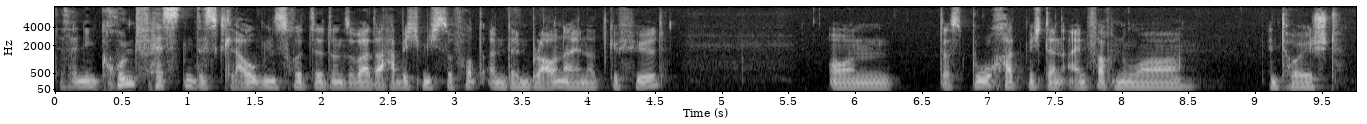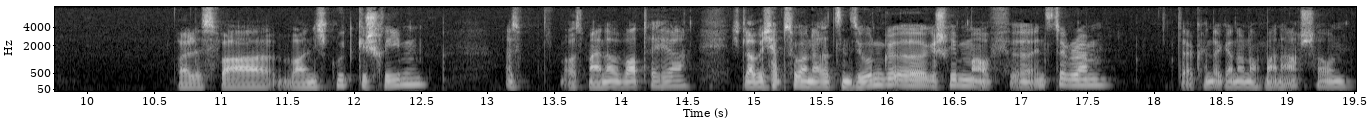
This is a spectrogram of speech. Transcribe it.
das an den Grundfesten des Glaubens rüttet und so weiter, habe ich mich sofort an Dan Brown erinnert gefühlt. Und das Buch hat mich dann einfach nur enttäuscht, weil es war, war nicht gut geschrieben, also aus meiner Warte her. Ich glaube, ich habe sogar eine Rezension ge geschrieben auf äh, Instagram, da könnt ihr gerne nochmal nachschauen,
